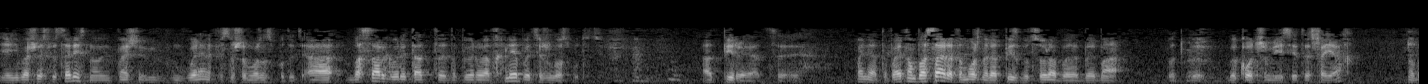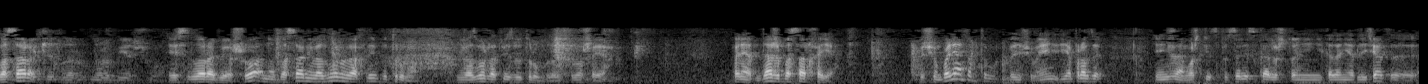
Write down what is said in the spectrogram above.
Я небольшой специалист, но понимаешь, в Гуане написано, что можно спутать. А басар говорит от, например, от хлеба тяжело спутать. От пиры, от... э, Понятно. Поэтому басар это можно ли от пис бацура бема. Вот бекотшим, если это шаях. Но басар, Если Лора биошуа, но басар невозможно от хлеба трума. Невозможно от пис труму, потому что его шаях. Понятно. Даже басар хая. Почему? Понятно, потому, почему. Я, я правда, я не знаю, может какие-то специалисты скажут, что они никогда не отличат, э,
